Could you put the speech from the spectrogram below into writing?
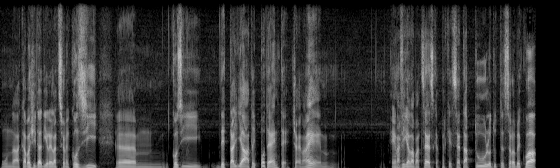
una capacità di relazione così, ehm, così dettagliata e potente, cioè non è, è una figata pazzesca, perché setup tool, tutte queste robe qua,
